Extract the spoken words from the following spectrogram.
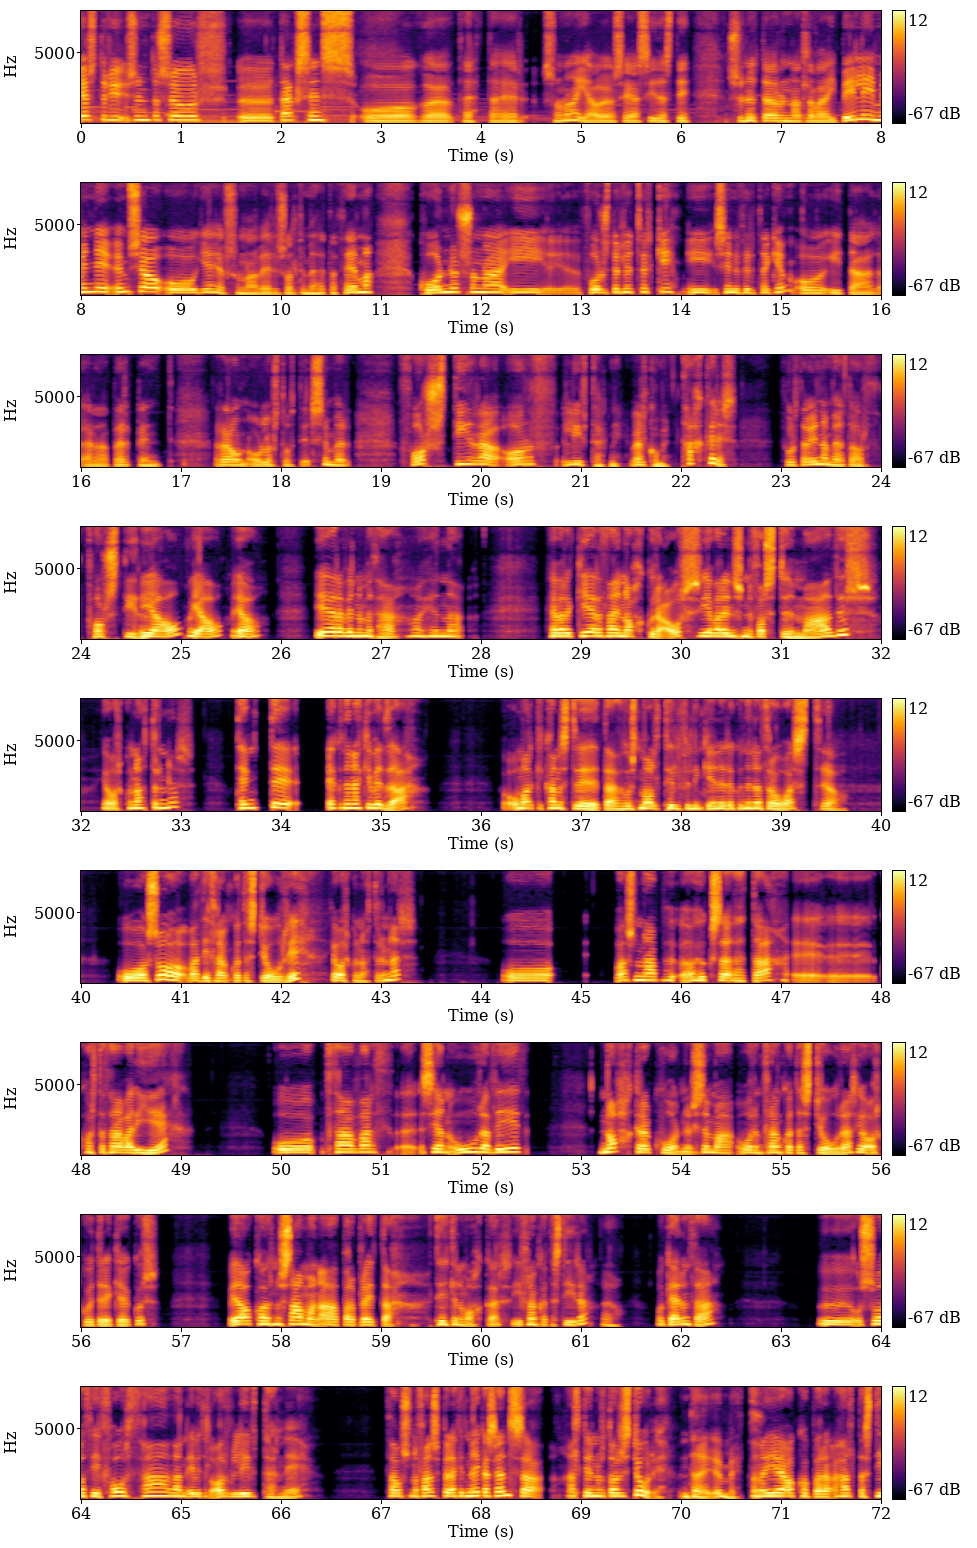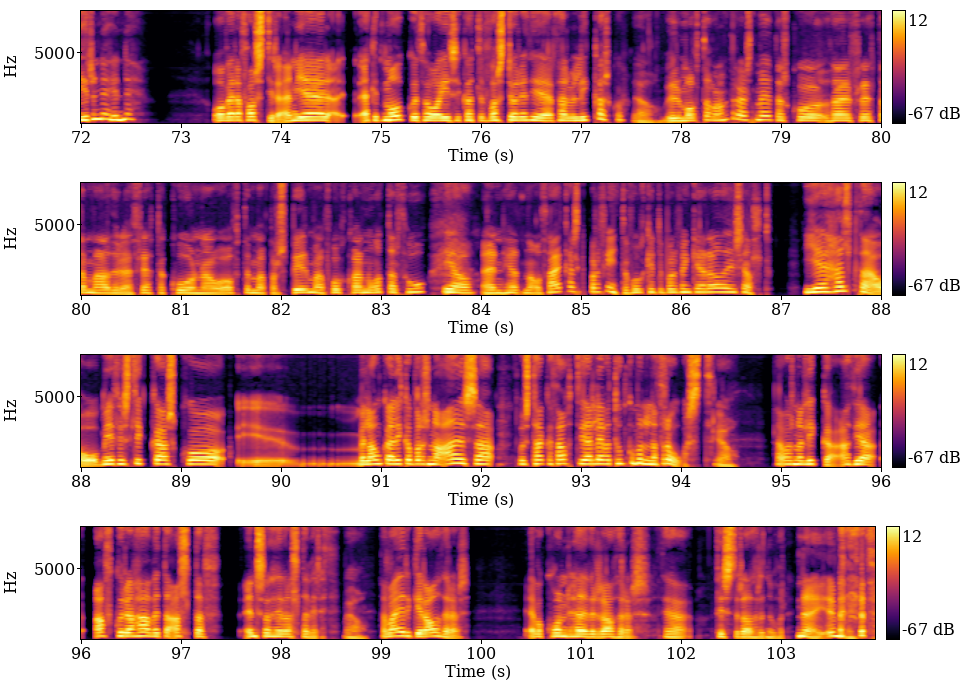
Gestur í sundarsögur uh, dagsins og uh, þetta er svona, já, ég að segja síðasti sunnudagurinn allavega í byli í minni umsjá og ég hef svona verið svolítið með þetta þema. Konur svona í fórustu hlutverki í sínu fyrirtækjum og í dag er það Berglind Rán Ólafstóttir sem er forstýra orð líftekni. Velkomin. Takk fyrir. Þú ert að vinna með þetta orð, forstýra. Já, já, já. Ég er að vinna með það og hérna hefur að gera það í nokkur ár. Ég var einu svona forstuðu maður hjá Orku Náttúrunar. Tengdi einhvern veginn ekki við það og margir kannast við þetta. Þú veist, máltilfyllingin er einhvern veginn að þróast. Já. Og svo var ég framkvæmta stjóri hjá Orku Náttúrunar og var svona að hugsa þetta, eh, hvort að það var ég. Og það var síðan úr að við nokkrar konur sem að vorum framkvæmta stjórar hjá Orku Reykjavíkur við ákváðum svona saman að bara breyta titlunum okkar í framkvæmta stýra Já. og gerum það. Uh, og svo því fór þaðan yfir til orfi líftækni þá svona fannst mér ekkert meika sens að allt í dóri stjóri. Nei, þannig að ég ákvað bara að halda stýrunni inni og vera fórstýra en ég er ekkert móguð þó að ég sé kallið fórstjóri því ég er þar við líka sko. Já, við erum ofta vandræðist með þetta sko, það er fréttamaður eða fréttakona og ofta maður bara spyr maður fólk hvað notar þú? Já, en hérna og það er kannski bara fínt að fólk getur bara fengið að ráða því sjálft. Ég held það og mér finnst líka sko, mér langar líka bara svona aðeins að þú veist, taka þátt í að lefa tungumálina þróast. Já, Það var svona líka að því að af hverju að hafa þetta alltaf eins og hefur alltaf verið. já. Það væri ekki ráðherrar ef að konur hefði verið ráðherrar þegar fyrstur ráðherrarnir voru. Nei, ummitt.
